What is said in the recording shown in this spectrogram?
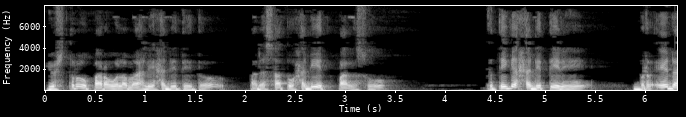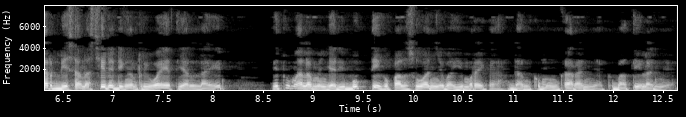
justru para ulama ahli hadith itu pada satu hadith palsu, ketika hadith ini beredar di sana sini dengan riwayat yang lain, itu malah menjadi bukti kepalsuannya bagi mereka dan kemungkarannya, kebatilannya.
